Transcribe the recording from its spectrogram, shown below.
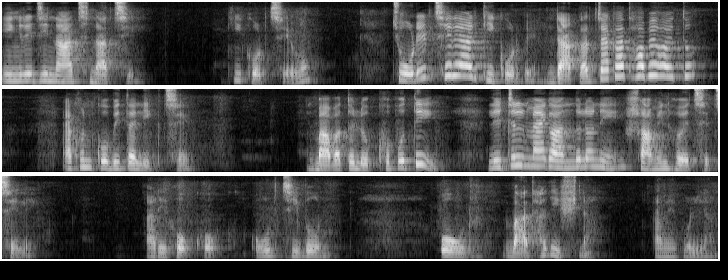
ইংরেজি নাচ নাচে। কি করছে ও? চোরের ছেলে আর কি করবে? ডাকাত ডাকাত হবে হয়তো। এখন কবিতা লিখছে। বাবা তো লক্ষ্যপতি। লিটল ম্যাগ আন্দোলনে সামিল হয়েছে ছেলে। আরে হোক হোক, ওর জীবন। ওর বাধা দিস না, আমি বললাম।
